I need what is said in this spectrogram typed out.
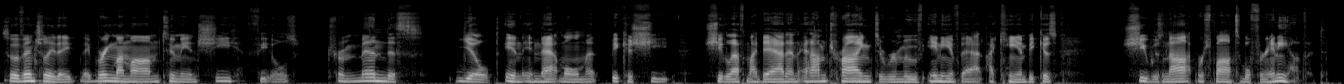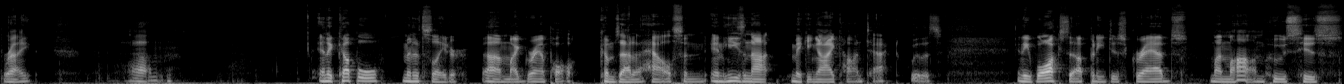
So eventually they, they bring my mom to me and she feels tremendous guilt in, in that moment because she she left my dad and, and I'm trying to remove any of that I can because she was not responsible for any of it, right? Um, and a couple minutes later, uh, my grandpa comes out of the house and, and he's not making eye contact with us. And he walks up and he just grabs my mom, who's his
